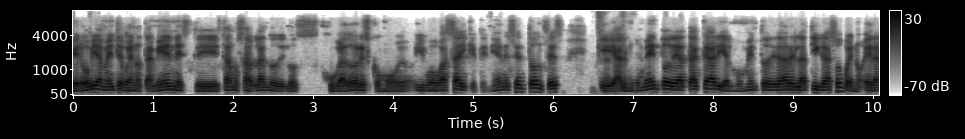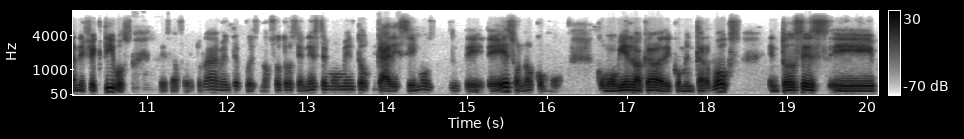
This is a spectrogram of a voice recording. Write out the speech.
pero obviamente, bueno, también este, estamos hablando de los jugadores como Ivo Basay que tenían ese entonces, que al momento de atacar y al momento de dar el latigazo, bueno, eran efectivos. Desafortunadamente, pues nosotros en este momento carecemos de, de eso, ¿no? Como, como bien lo acaba de comentar Vox. Entonces, eh,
